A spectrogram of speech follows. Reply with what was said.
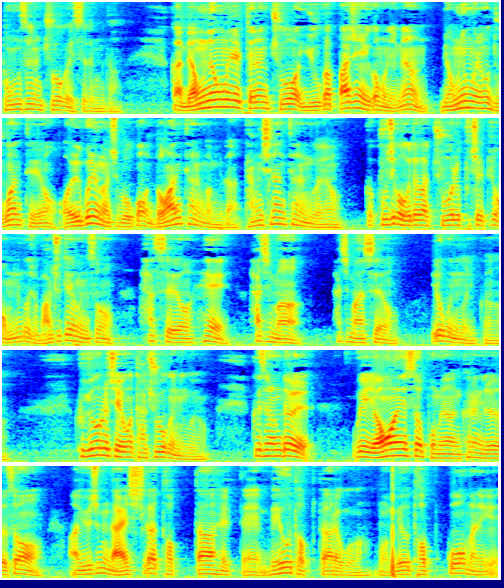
동사는 주어가 있어야 됩니다. 그러니까 명령문일 때는 주어 유가 빠진 이유가 뭐냐면 명령문이란 건 누구한테 해요? 얼굴 마주보고 너한테 하는 겁니다. 당신한테 하는 거예요. 그러니까 굳이 거기다가 주어를 붙일 필요가 없는 거죠. 마주대하면서 하세요, 해, 하지 마, 하지 마세요. 이러고 있는 거니까. 그 경우를 제외하고 다 주어가 있는 거예요. 그 사람들 우리 영어에서 보면 가령 예를 들어서 아, 요즘 날씨가 덥다 할 때 매우 덥다라고 뭐 매우 덥고 만약에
